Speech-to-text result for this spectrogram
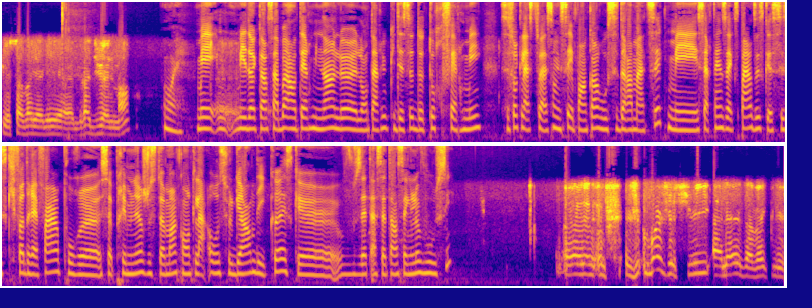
que ça va y aller euh, graduellement. Ouais. Mais, mais docteur Sabat, en terminant, là, l'Ontario qui décide de tout refermer, c'est sûr que la situation ici n'est pas encore aussi dramatique, mais certains experts disent que c'est ce qu'il faudrait faire pour euh, se prémunir justement contre la hausse fulgurante des cas. Est-ce que vous êtes à cette enseigne-là, vous aussi? Euh, je- moi, je suis à l'aise avec les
